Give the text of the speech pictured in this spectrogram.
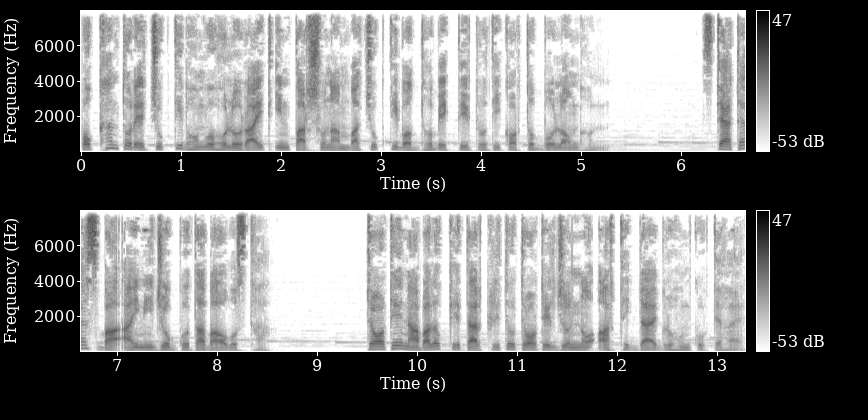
পক্ষান্তরে চুক্তিভঙ্গ হল রাইট ইন পার্সোনাম বা চুক্তিবদ্ধ ব্যক্তির প্রতি কর্তব্য লঙ্ঘন। স্ট্যাটাস বা আইনি যোগ্যতা বা অবস্থা। টটে নাবালককে তার কৃত টটের জন্য আর্থিক দায় গ্রহণ করতে হয়।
